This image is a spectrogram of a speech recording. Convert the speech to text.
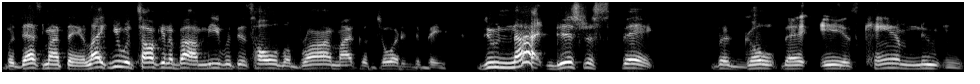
But that's my thing. Like you were talking about me with this whole LeBron Michael Jordan debate. Do not disrespect the GOAT that is Cam Newton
